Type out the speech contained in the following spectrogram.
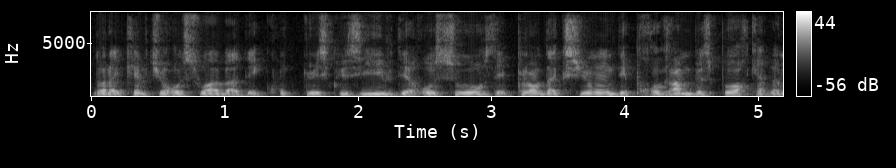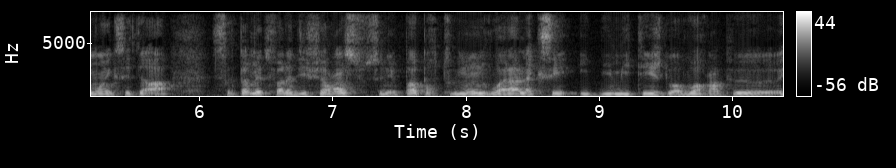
dans laquelle tu reçois bah, des contenus exclusifs, des ressources, des plans d'action, des programmes de sport carrément, etc. Ça te permet de faire la différence. Ce n'est pas pour tout le monde. Voilà, l'accès illimité. Je dois voir un peu euh,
